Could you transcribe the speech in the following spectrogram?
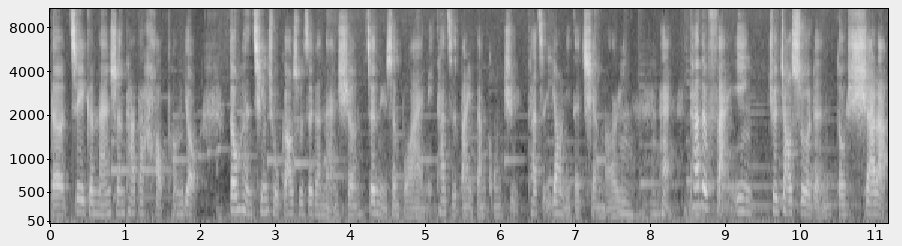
的这个男生他的好朋友，都很清楚告诉这个男生，这女生不爱你，她只是把你当工具，她只要你的钱而已。嗨、嗯，嗯、他的反应就叫所有人都 shut up，、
